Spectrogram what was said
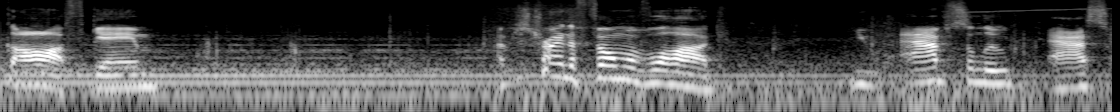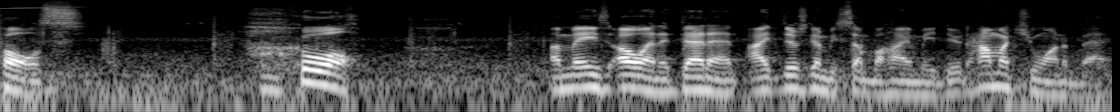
fuck off, game. I'm just trying to film a vlog. You absolute assholes. Cool. Amazing. Oh, and a dead end. I, there's gonna be some behind me, dude. How much you want to bet?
